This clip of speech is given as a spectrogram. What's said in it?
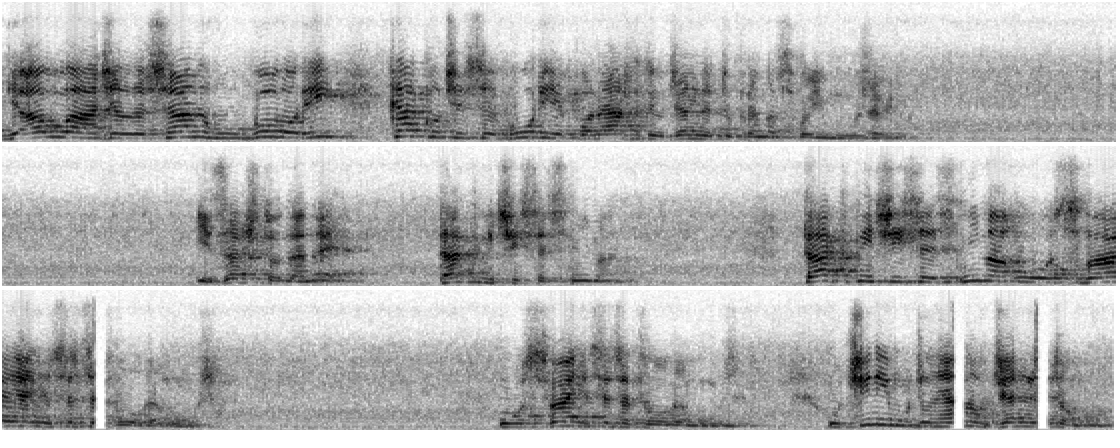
gdje Allah Đelešanuhu govori kako će se hurije ponašati u džennetu prema svojim muževima. I zašto da ne? Takmiči se s njima. Takmiči se s njima u osvajanju srca tvoga muža. U osvajanju srca tvoga muža. Učini mu dunjanom džennetom.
